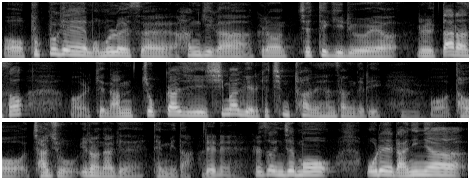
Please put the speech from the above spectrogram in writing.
어, 북극에 머물러 할 한기가 그런 제트 기류를 따라서 어, 이렇게 남쪽까지 심하게 이렇게 침투하는 현상들이 어, 더 자주 일어나게 됩니다. 네네. 그래서 이제 뭐 올해 라니냐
